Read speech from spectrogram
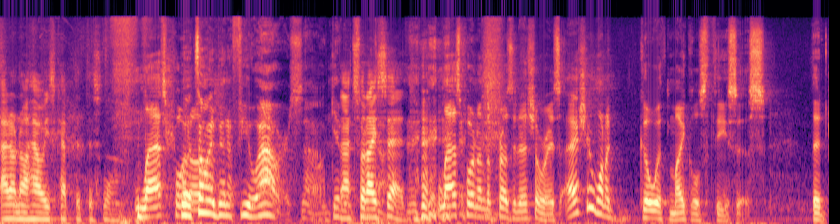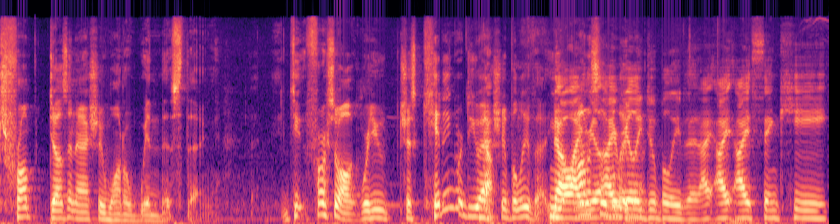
I don't know how he's kept it this long. Last point. Well, it's on, only been a few hours, so give That's some what I said. last point on the presidential race. I actually want to go with Michael's thesis that Trump doesn't actually want to win this thing. Do first of all, were you just kidding, or do you actually believe that? You No, I, re- I really that? do believe that. I, I, I think he,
